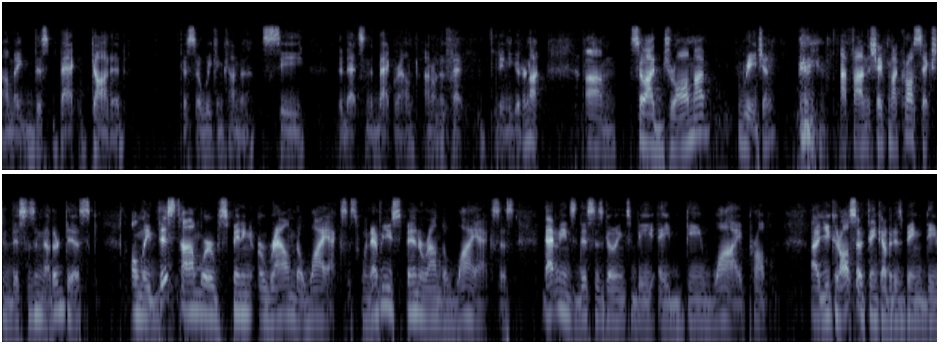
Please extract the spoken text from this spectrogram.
I'll make this back dotted just so we can kind of see that that's in the background. I don't know if that did any good or not. Um, so I draw my region. I find the shape of my cross section. This is another disk. Only this time we're spinning around the y-axis. Whenever you spin around the y-axis, that means this is going to be a dy problem. Uh, you could also think of it as being dy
